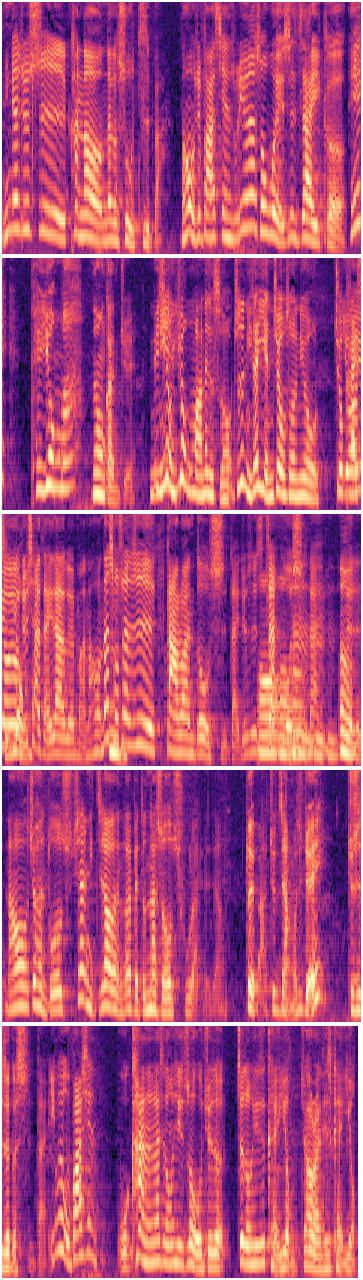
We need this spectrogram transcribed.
应该就是看到那个数字吧，然后我就发现说，因为那时候我也是在一个诶、欸、可以用吗那种感觉。你有用吗？那个时候就是你在研究的时候，你有就开始用，有有有就下载一大堆嘛。然后那时候算是大乱斗时代，嗯、就是战国时代，嗯、对，对对。然后就很多像你知道的很多 app 都那时候出来的这样，对吧？就这样，我就觉得哎、欸，就是这个时代，因为我发现。我看了那些东西之后，我觉得这东西是可以用，交友软件是可以用，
